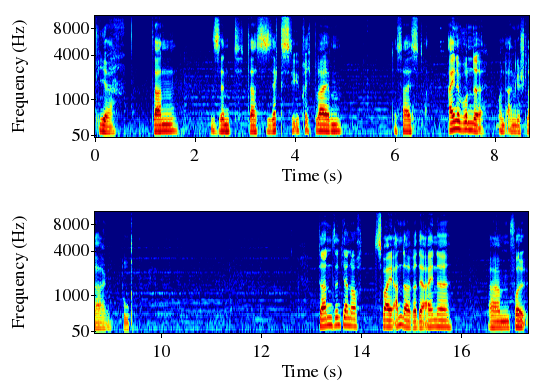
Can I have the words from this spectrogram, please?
4. Dann sind das 6, die übrig bleiben. Das heißt, eine Wunde und angeschlagen. Boop. Dann sind ja noch zwei andere. Der eine, ähm, voll,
